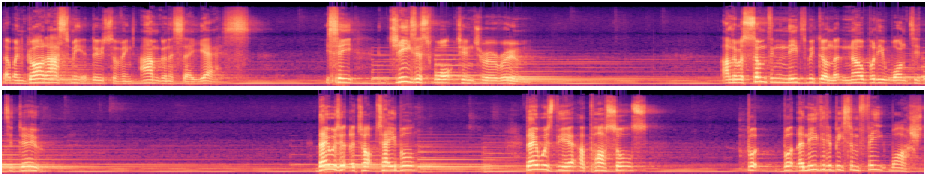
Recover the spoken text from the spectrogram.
that when God asks me to do something, I'm going to say yes. You see, Jesus walked into a room and there was something that needed to be done that nobody wanted to do. They was at the top table. They was the apostles. But, but there needed to be some feet washed.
